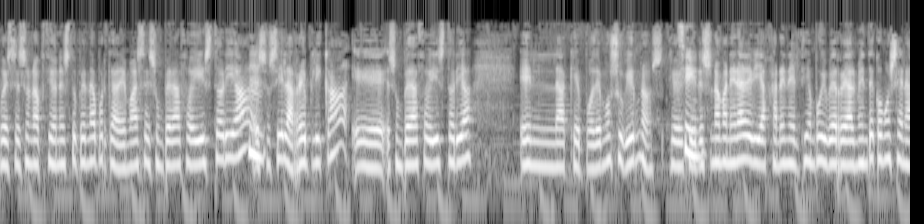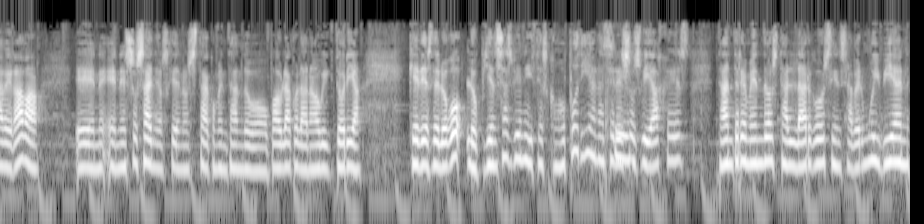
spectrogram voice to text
Pues es una opción estupenda porque además es un pedazo de historia, Mm. eso sí, la réplica eh, es un pedazo de historia en la que podemos subirnos. Sí. decir, es una manera de viajar en el tiempo y ver realmente cómo se navegaba en, en esos años que nos está comentando Paula con la nao Victoria. Que desde luego lo piensas bien y dices, ¿cómo podían hacer Sí. esos viajes tan tremendos, tan largos, sin saber muy bien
